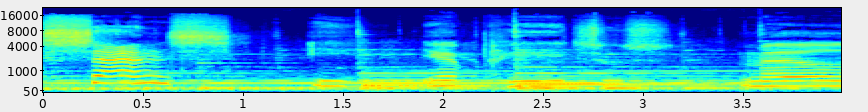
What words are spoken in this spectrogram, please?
sans i Epitus med.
